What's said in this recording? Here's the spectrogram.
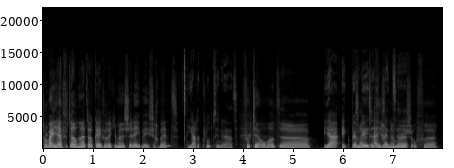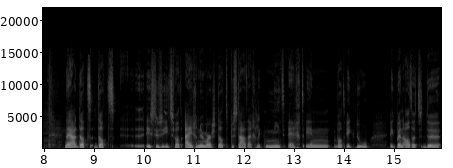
ja Maar jij vertelde net ook even dat je met een cd bezig bent. Ja, dat klopt inderdaad. Vertel, wat eh Ja, ik ben zijn bezig eigen met... eh, nummers? of, eh, Nou ja, dat, dat is dus iets wat eigen nummers, dat bestaat eigenlijk niet echt in wat ik doe. Ik ben altijd de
